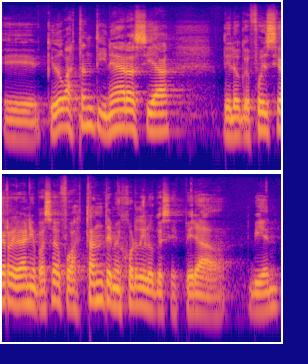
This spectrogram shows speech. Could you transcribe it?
eh, quedó bastante inercia de lo que fue el cierre del año pasado, fue bastante mejor de lo que se esperaba. Bien.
